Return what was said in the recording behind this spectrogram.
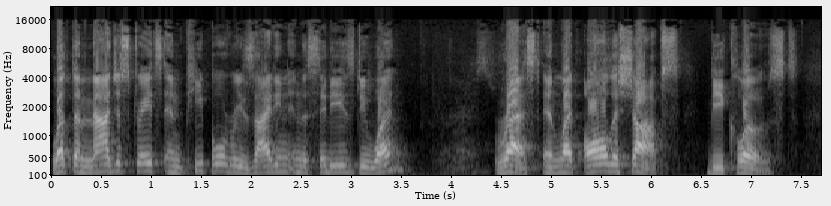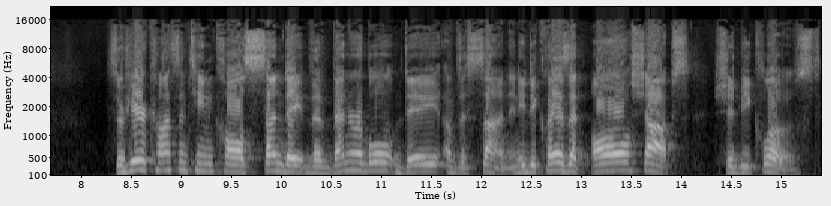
let the magistrates and people residing in the cities do what? rest, and let all the shops be closed. So here Constantine calls Sunday the venerable day of the sun, and he declares that all shops should be closed.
